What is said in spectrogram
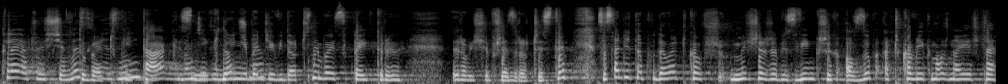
Klej oczywiście wyschnie, tubeczki, zniknie, tak, nie będzie zniknie, widoczny. nie będzie widoczny, bo jest klej, który robi się przezroczysty. W zasadzie to pudełeczko już myślę, żeby z większych ozdób, aczkolwiek można jeszcze,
